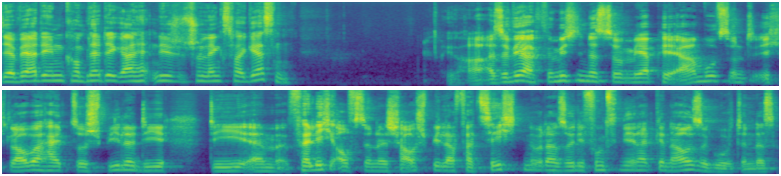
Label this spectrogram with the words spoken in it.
der wäre denen komplett egal, hätten die schon längst vergessen. Ja, also ja, für mich sind das so mehr PR-Moves und ich glaube halt so Spiele, die, die ähm, völlig auf so eine Schauspieler verzichten oder so, die funktionieren halt genauso gut. Und das,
